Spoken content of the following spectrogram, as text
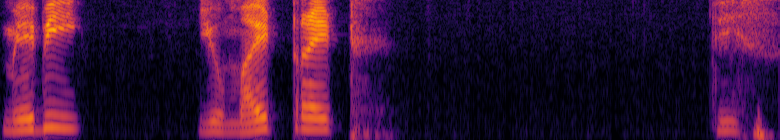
Maybe you might write this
